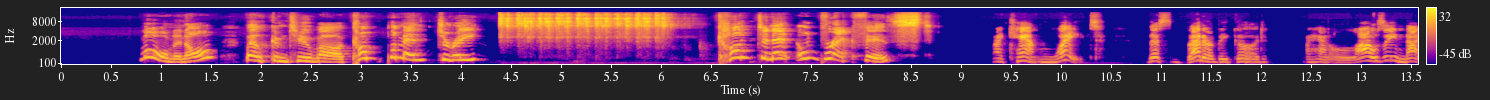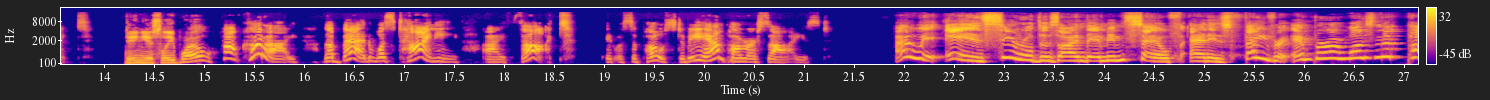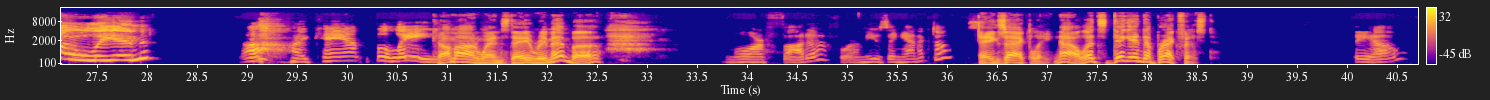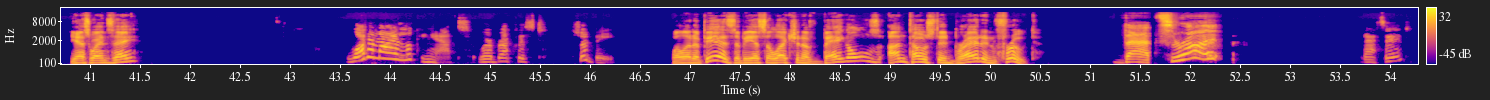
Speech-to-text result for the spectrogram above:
Morning, all. Welcome to our complimentary continental breakfast. I can't wait. This better be good. I had a lousy night. Didn't you sleep well? How could I? The bed was tiny. I thought it was supposed to be emperor sized. Oh, it is. Cyril designed them himself, and his favorite emperor was Napoleon. Oh, I can't believe. Come on, Wednesday. Remember. More fodder for amusing anecdotes? Exactly. Now let's dig into breakfast. Theo, Yes, Wednesday? what am I looking at where breakfast should be? Well, it appears to be a selection of bagels, untoasted bread, and fruit. That's right. That's it?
